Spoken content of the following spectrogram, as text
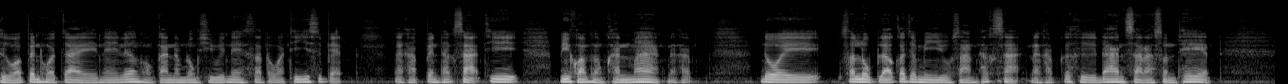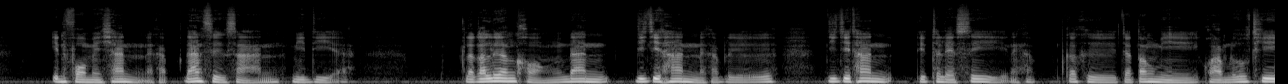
ถือว่าเป็นหัวใจในเรื่องของการดำรงชีวิตในศตวรรษที่ 21 นะครับเป็นทักษะที่มีความสำคัญมากนะครับ โดยสรุปแล้วก็จะมีอยู่ 3 ทักษะนะครับ ก็คือด้านสารสนเทศ information นะครับ ด้านสื่อสารมีเดีย แล้วก็เรื่องของด้านดิจิทัลนะครับ หรือดิจิทัลลิเทเลซีนะครับ ก็คือจะต้องมีความรู้ที่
